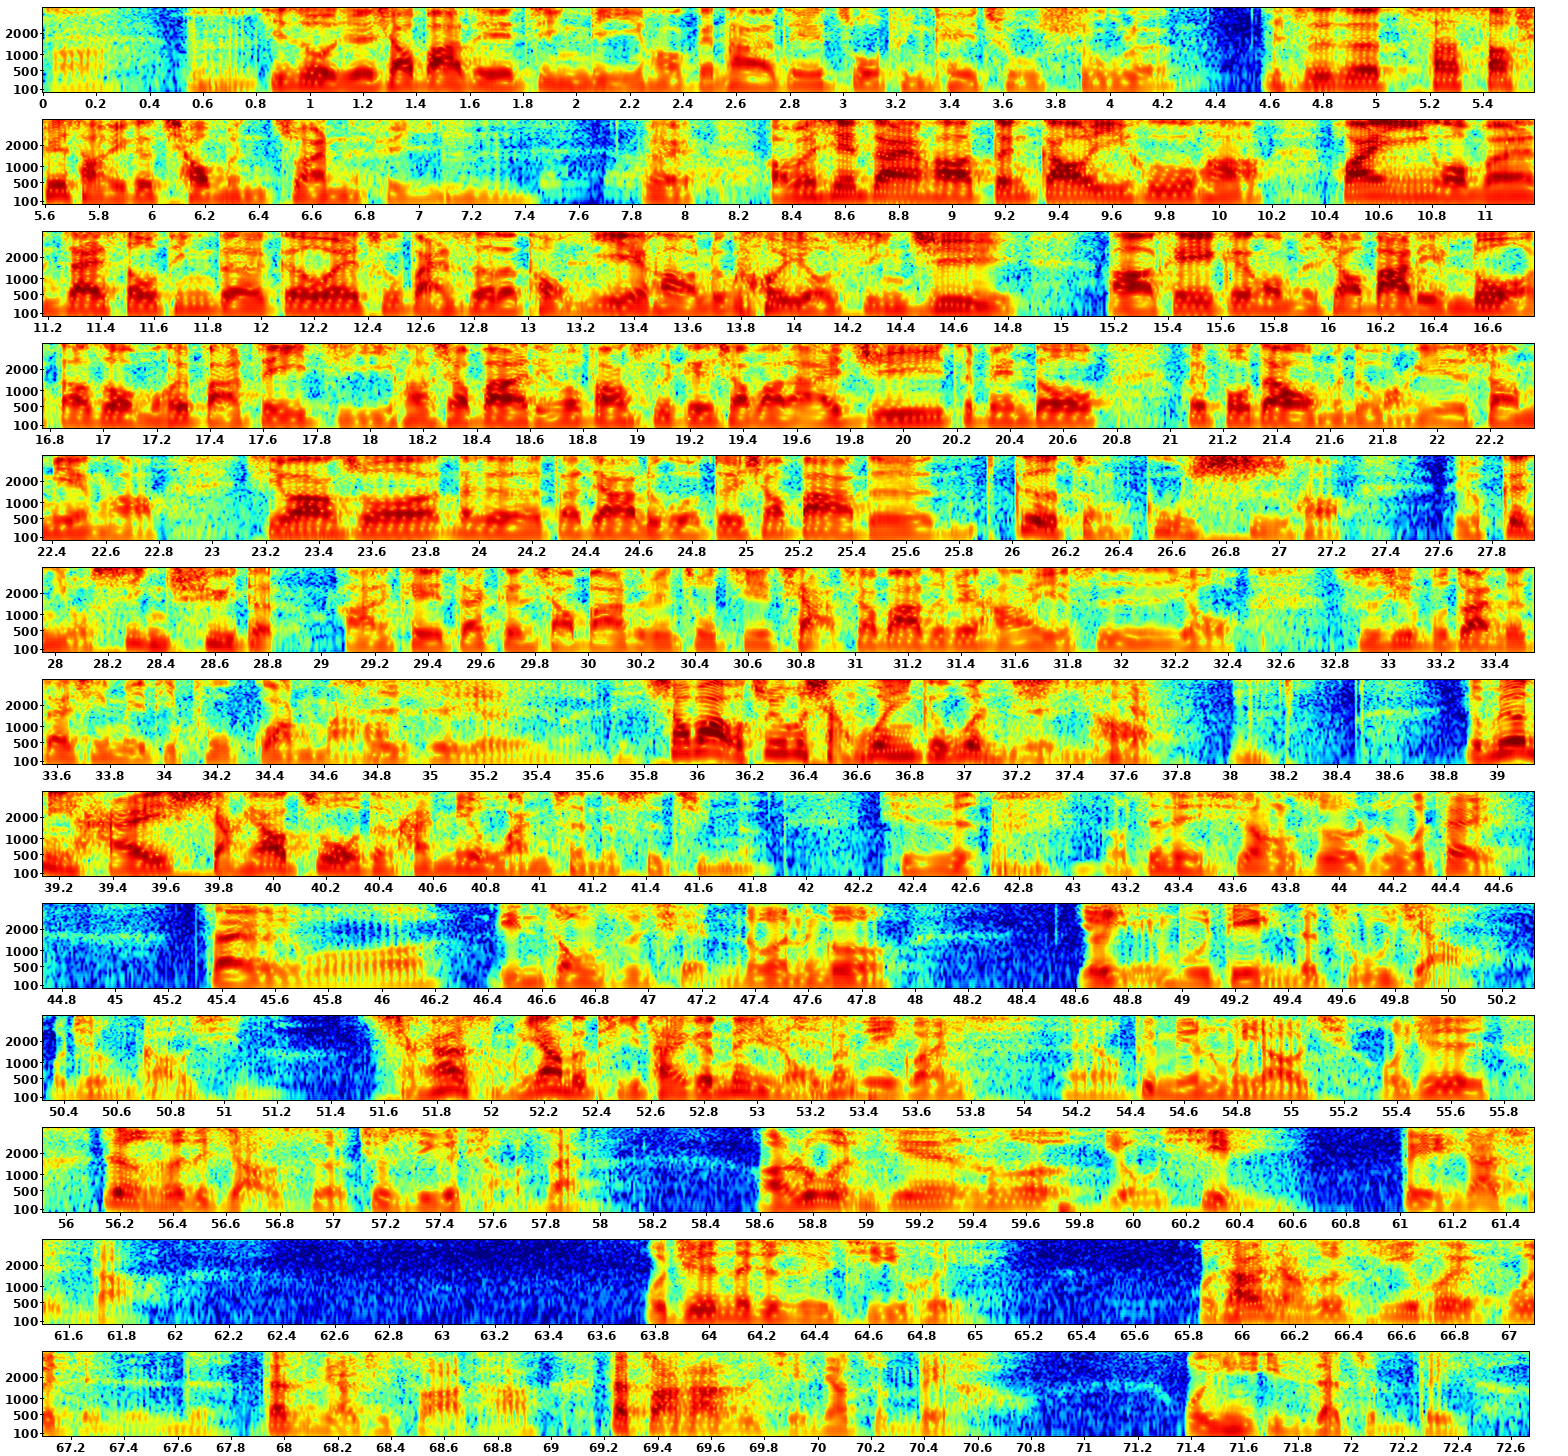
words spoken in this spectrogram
啊。嗯，其实我觉得肖爸这些经历哈，跟他的这些作品可以出书了，只是这稍稍缺少一个敲门砖而已。嗯，对。我们现在哈登高一呼哈，欢迎我们在收听的各位出版社的同业哈，如果有兴趣。啊，可以跟我们肖爸联络，到时候我们会把这一集哈肖爸的联络方式跟肖爸的 IG 这边都会 po 在我们的网页上面哈。希望说那个大家如果对肖爸的各种故事哈有更有兴趣的啊，你可以再跟肖爸这边做接洽。肖爸这边好像也是有持续不断的在新媒体曝光嘛。是是有有有。萧爸，我最后想问一个问题哈，嗯，有没有你还想要做的还没有完成的事情呢？其实 我真的希望说，如果在在我临终之前，如果能够有演一部电影的主角，我就很高兴了。想要什么样的题材跟内容呢？其实没关系，哎呀，我并没有那么要求。我觉得任何的角色就是一个挑战啊！如果你今天能够有幸被人家选到，我觉得那就是个机会。我常常讲说，机会不会等人的，但是你要去抓它。那抓它之前，你要准备好。我已经一直在准备了。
